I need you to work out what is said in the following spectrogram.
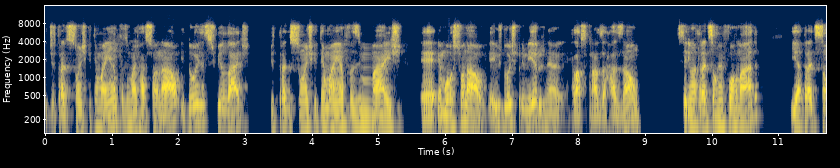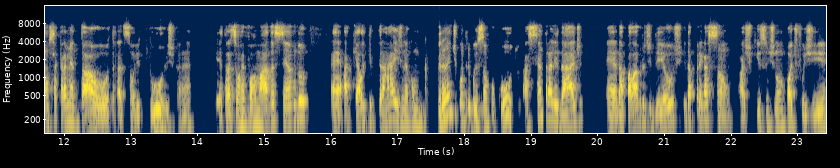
de tradições que têm uma ênfase mais racional e dois desses pilares de tradições que têm uma ênfase mais é, emocional. E aí, os dois primeiros, né, relacionados à razão, seriam a tradição reformada e a tradição sacramental, ou tradição litúrgica, né? A tradição reformada sendo é, aquela que traz né, como grande contribuição para o culto a centralidade é, da palavra de Deus e da pregação. Acho que isso a gente não pode fugir.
